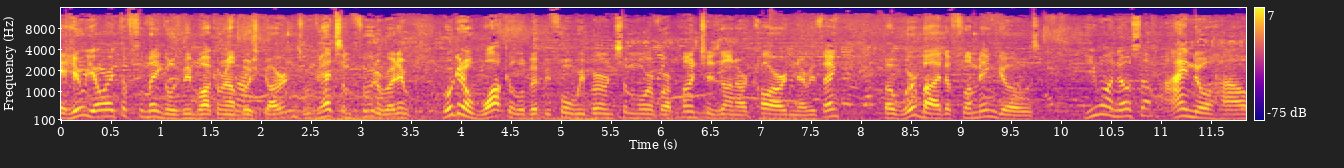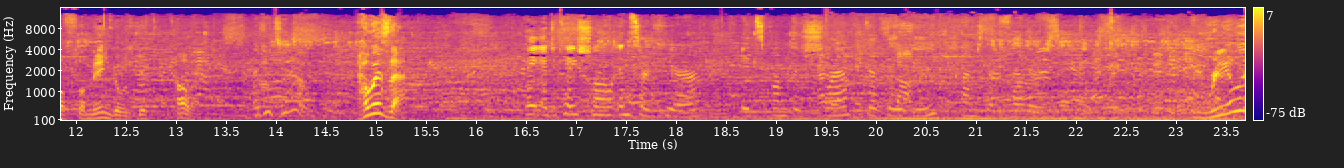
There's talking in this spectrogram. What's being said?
Okay, here we are at the Flamingos. We've been walking around Busch Gardens. We've had some food already. We're gonna walk a little bit before we burn some more of our punches on our card and everything. But we're by the Flamingos. You wanna know something? I know how flamingos get the color. I do too. How is that? Hey, educational insert here. It's from the shrimp that they eat times their feathers. Really?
